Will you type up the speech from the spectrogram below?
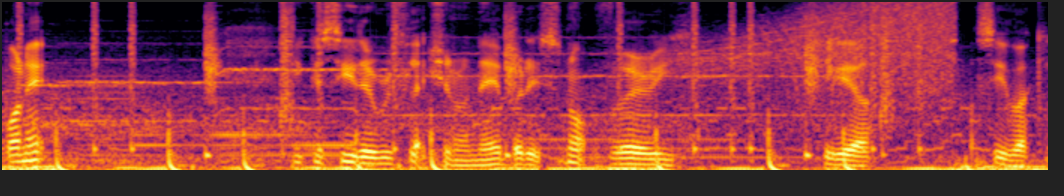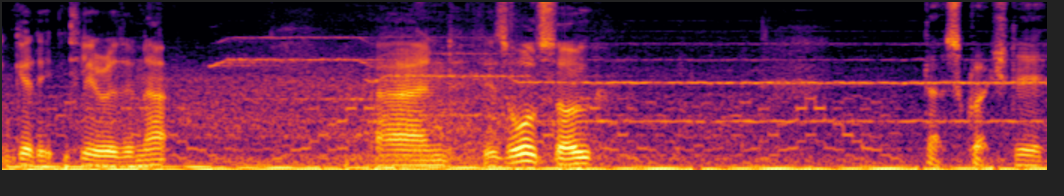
bonnet. You can see the reflection on there, but it's not very clear. I'll see if I can get it clearer than that. And there's also that scratch there.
